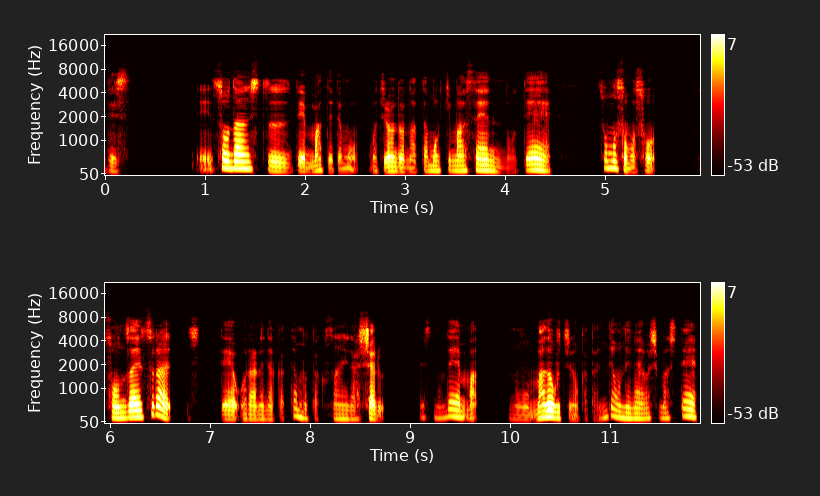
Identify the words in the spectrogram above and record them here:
です。え相談室で待ってても、もちろんどなたも来ませんので、そもそもそ存在すら知っておられなかったもたくさんいらっしゃる。ですので、ま、あの窓口の方にね、お願いをしまして、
